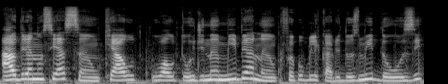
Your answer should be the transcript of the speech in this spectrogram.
Aldri Anunciação, que é o o autor de Namíbia Não, que foi publicado em 2012.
